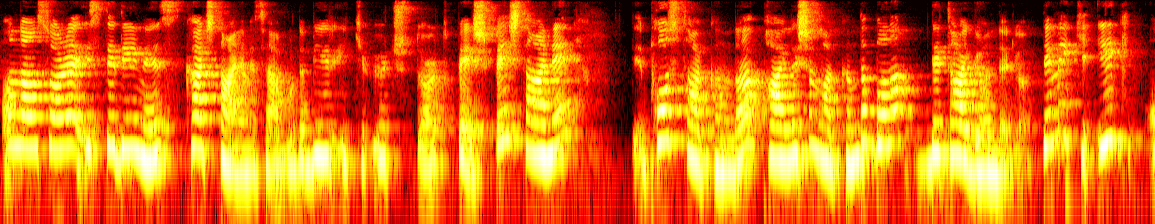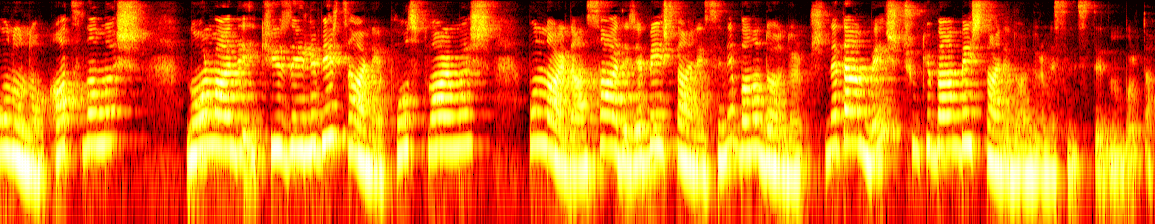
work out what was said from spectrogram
Ondan sonra istediğiniz kaç tane mesela burada 1, 2, 3, 4, 5. 5 tane post hakkında, paylaşım hakkında bana detay gönderiyor. Demek ki ilk 10'unu atlamış. Normalde 251 tane post varmış. Bunlardan sadece 5 tanesini bana döndürmüş. Neden 5? Çünkü ben 5 tane döndürmesini istedim burada.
